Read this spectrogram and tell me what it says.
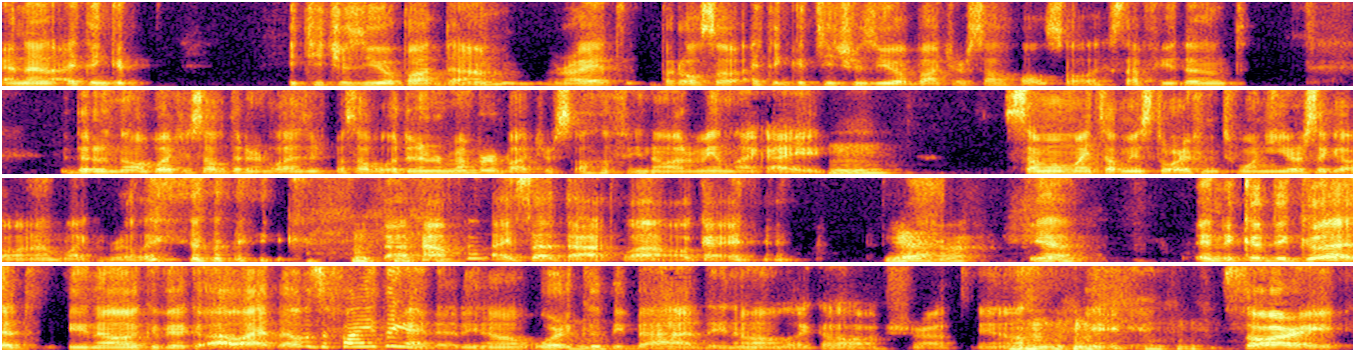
and then i think it it teaches you about them right? But also i think it teaches you about yourself also like stuff you didn't didn't know about yourself didn't realize it yourself or didn't remember about yourself you know what i mean? Like i Mhm. Someone might tell me a story from 20 years ago and i'm like really? Like that happened i said that? Wow okay. Yeah. yeah. And it could be good you know it could be like oh I, that was a funny thing i did you know or it could be bad you know like oh shit you know sorry.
